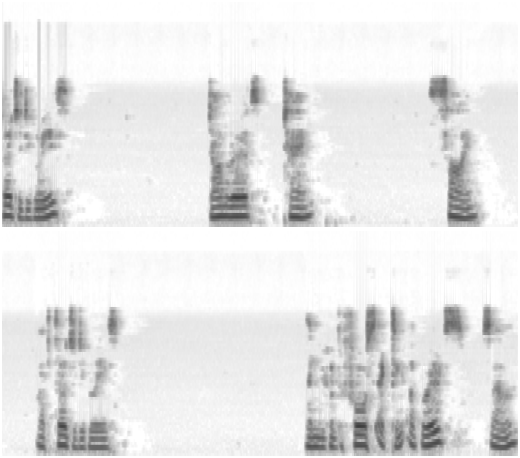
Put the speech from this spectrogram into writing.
30 degrees downwards 10 sine of 30 degrees. Then we got the force acting upwards 7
